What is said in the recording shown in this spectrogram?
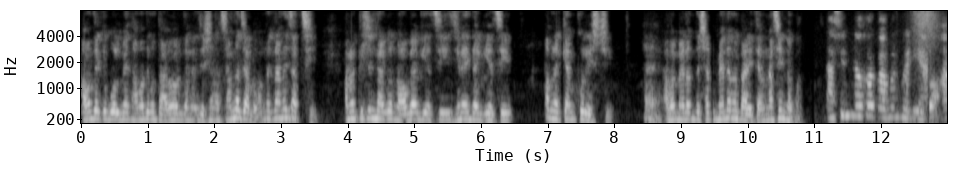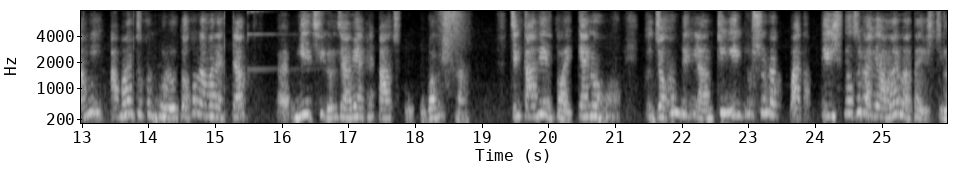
আমাদেরকে বলবেন, আমাদের মতো আরও অর্গানাইজেশন আছে, আমরা যাব, আমরা গ্রামে যাচ্ছি। আমরা কিছুদিন আগে নওগাঁ গিয়েছি ঝিনাইদা গিয়েছি, আমরা ক্যাম্প করে এসেছি। হ্যাঁ আবার ম্যাডামদের সাথে, ম্যাডামের বাড়িতে নাসিরনগর? আসিমনগর বাবন মারিয়া তো আমি, আমার যখন হলো, তখন আমার একটা ইয়ে ছিল যে আমি একটা কাজ করব, গবেষণা। যে কাদের হয় কেন হয় তো যখন দেখলাম, ঠিক এই প্রশ্নটা তেইশ বছর আগে আমার মাথায় এসেছিল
